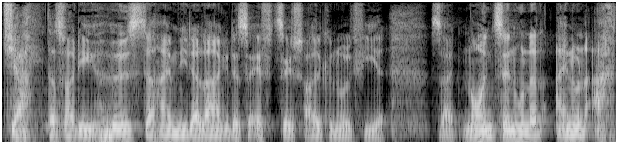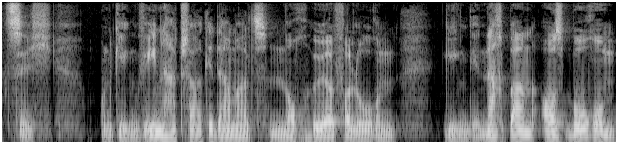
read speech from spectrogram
Tja, das war die höchste Heimniederlage des FC Schalke 04 seit 1981. Und gegen wen hat Schalke damals noch höher verloren? Gegen den Nachbarn aus Bochum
